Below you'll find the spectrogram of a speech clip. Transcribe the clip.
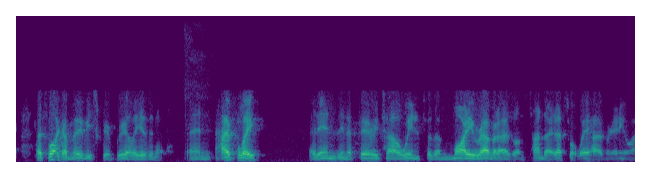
it's like a movie script, really, isn't it? And hopefully it ends in a fairy tale win for the mighty Rabbitohs on Sunday. That's what we're hoping anyway.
